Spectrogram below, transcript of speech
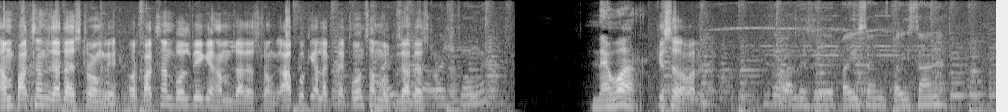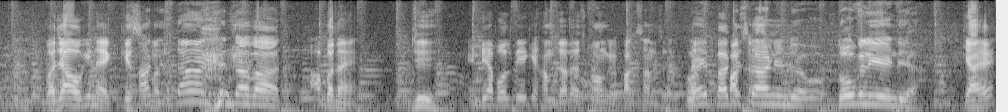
हम पाकिस्तान ज़्यादा स्ट्रॉन्ग है और पाकिस्तान बोलती है कि हम ज़्यादा स्ट्रॉन्ग है। आपको क्या लगता है कौन सा मुल्क ज़्यादा स्ट्रॉन्ग है? नेवर। किस हवाले से? से? पाकिस्तान पाकिस्तान है। वजह होगी ना एक किस मतलब जिंदाबाद। आप बताएँ। जी। इंडिया बोलती है कि हम ज़्यादा स्ट्रॉन्ग है पाकिस्तान से। नहीं पाकिस्तान इंडिया वो दोगली है इंडिया। क्या है?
